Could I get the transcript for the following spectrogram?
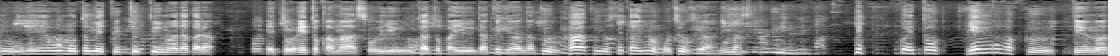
それを求めていくっていうのは、だから、えっと、絵とかまあそういう歌とかいうだけではなく、科学の世界にももちろんそれはあります。うんこれえっと、言語学っていうのは、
